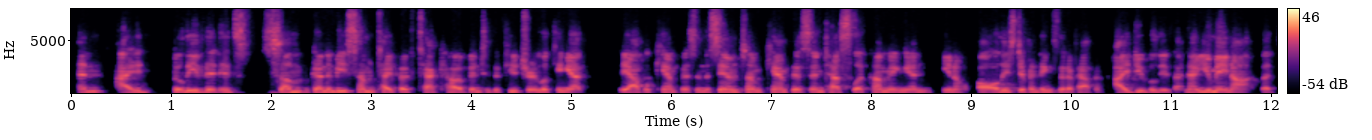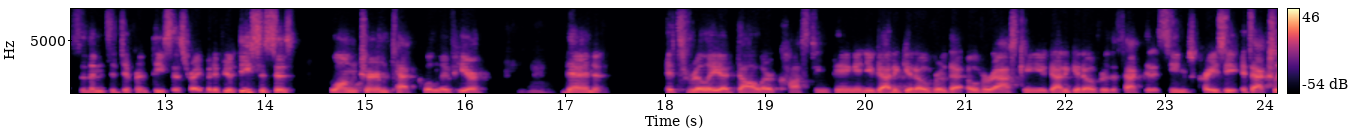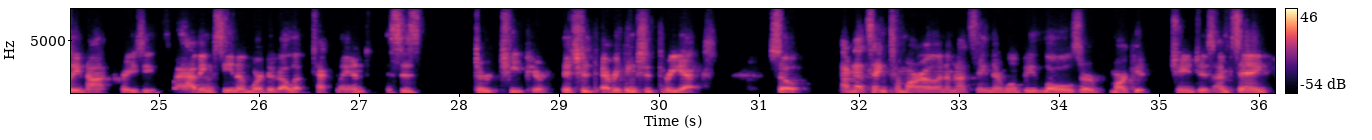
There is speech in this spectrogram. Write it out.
and I believe that it's some going to be some type of tech hub into the future, looking at the Apple campus and the Samsung campus and Tesla coming and you know all these different things that have happened. I do believe that. Now you may not, but so then it's a different thesis, right? But if your thesis is long-term tech will live here, mm-hmm. then it's really a dollar costing thing and you got to get over that over asking you got to get over the fact that it seems crazy. It's actually not crazy. Having seen a more developed tech land this is dirt cheap here. It should everything should 3x so i'm not saying tomorrow and i'm not saying there won't be lulls or market changes. I'm saying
